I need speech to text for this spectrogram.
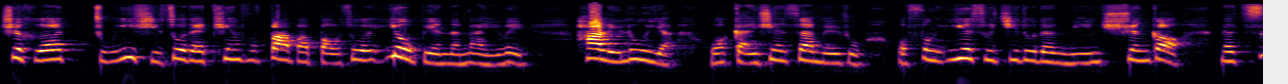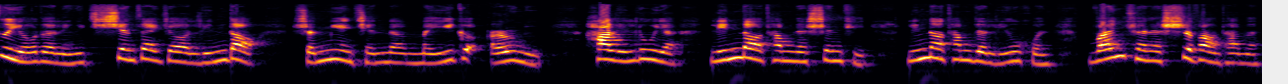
是和主一起坐在天父爸爸宝座右边的那一位。哈利路亚！我感谢赞美主，我奉耶稣基督的名宣告，那自由的灵现在就要临到神面前的每一个儿女。哈利路亚！临到他们的身体，临到他们的灵魂，完全的释放他们，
